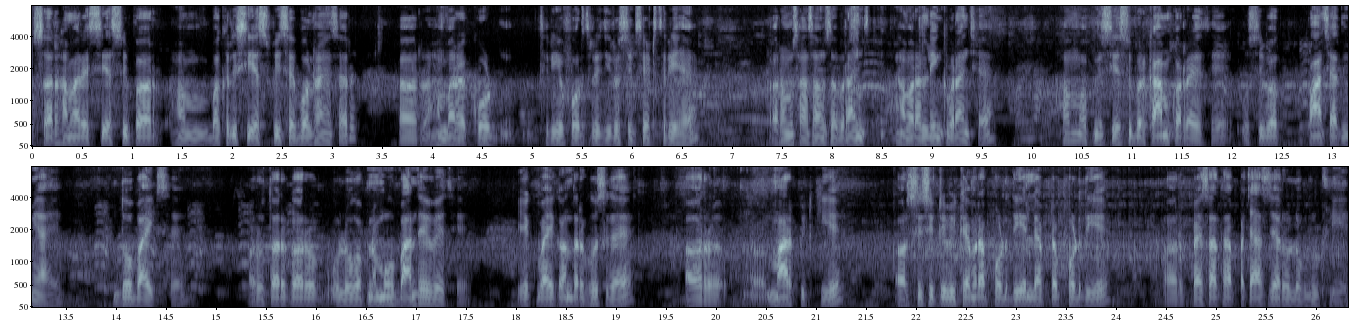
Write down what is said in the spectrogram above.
सर, हमारे सीएसपी पर, हम बकरी सीएसपी से बोल रहे हैं, सर। और हमारा code three four three zero six eight three है। और हम सासा ब्रांच, हमारा लिंक ब्रांच है। हम अपने सी पर काम कर रहे थे। उसी वक्त पाँच आदमी आए, दो बाइक से और उतर कर वो लोग अपना मुँह बांधे हुए थे। एक बाइक अंदर घुस गए और मारपीट किए और सीसीटीवी कैमरा फोड़ दिए, लैपटॉप फोड़ दिए और पैसा था पचास हज़ार वो लोग लूट लिए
